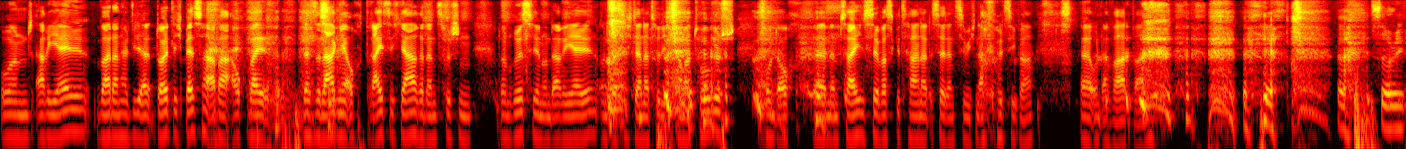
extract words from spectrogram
und Ariel war dann halt wieder deutlich besser, aber auch weil das lagen ja auch 30 Jahre dann zwischen Dornröschen und Ariel und dass sich da natürlich dramaturgisch und auch ähm, im Zeichenstil was getan hat, ist ja dann ziemlich nachvollziehbar äh, und erwartbar. Ja. Sorry,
